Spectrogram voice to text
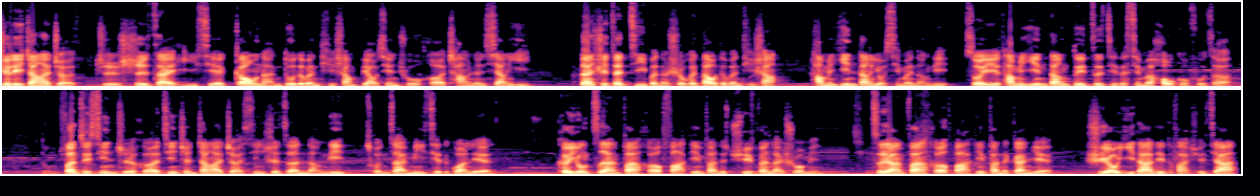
智力障碍者只是在一些高难度的问题上表现出和常人相异，但是在基本的社会道德问题上，他们应当有行为能力，所以他们应当对自己的行为后果负责。犯罪性质和精神障碍者刑事责任能力存在密切的关联，可以用自然犯和法定犯的区分来说明。自然犯和法定犯的概念是由意大利的法学家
